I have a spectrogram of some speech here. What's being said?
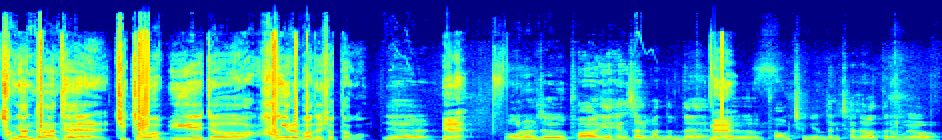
청년들한테 직접 이게 저 항의를 받으셨다고. 예. 예. 오늘 저 포항에 행사를 갔는데 네. 그 포항 청년들이 찾아왔더라고요.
